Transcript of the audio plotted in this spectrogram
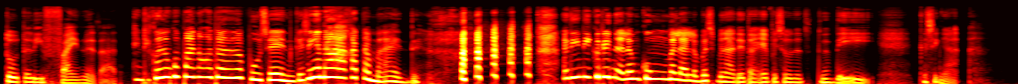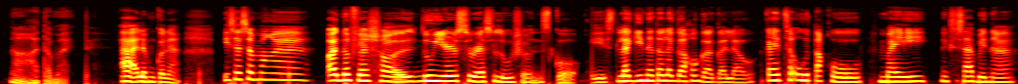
totally fine with that. Hindi ko alam kung paano ko tatapusin. Kasi nga nakakatamad. At hindi ko rin alam kung malalabas ba natin ang episode today. Kasi nga, nakakatamad. Ah, alam ko na. Isa sa mga unofficial New Year's resolutions ko is lagi na talaga ako gagalaw. Kahit sa utak ko, may nagsasabi na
